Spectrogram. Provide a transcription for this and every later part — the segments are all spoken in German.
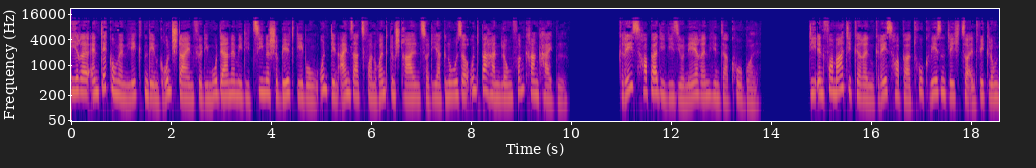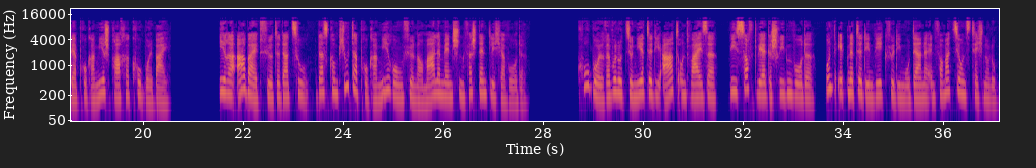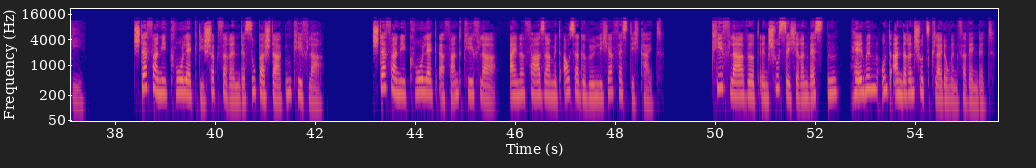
Ihre Entdeckungen legten den Grundstein für die moderne medizinische Bildgebung und den Einsatz von Röntgenstrahlen zur Diagnose und Behandlung von Krankheiten. Grace Hopper die Visionärin hinter COBOL. Die Informatikerin Grace Hopper trug wesentlich zur Entwicklung der Programmiersprache COBOL bei. Ihre Arbeit führte dazu, dass Computerprogrammierung für normale Menschen verständlicher wurde. COBOL revolutionierte die Art und Weise, wie Software geschrieben wurde, und ebnete den Weg für die moderne Informationstechnologie. Stephanie Kwolek die Schöpferin des superstarken Kevlar. Stephanie Kwolek erfand Kevlar, eine Faser mit außergewöhnlicher Festigkeit. Kevlar wird in schusssicheren Westen, Helmen und anderen Schutzkleidungen verwendet.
